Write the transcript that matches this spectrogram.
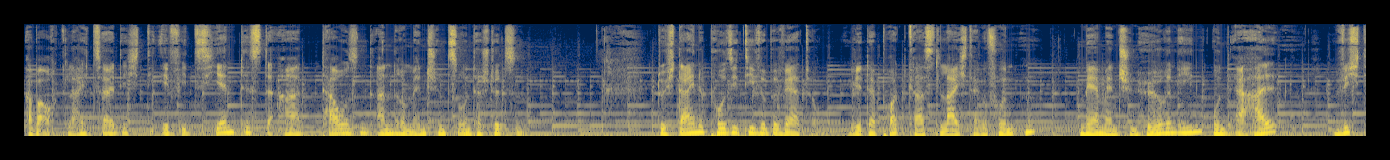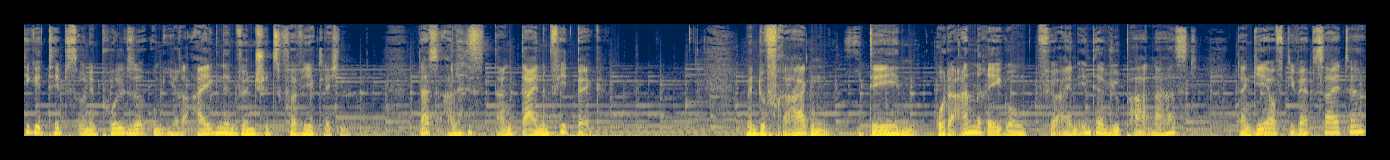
aber auch gleichzeitig die effizienteste Art, tausend andere Menschen zu unterstützen. Durch deine positive Bewertung wird der Podcast leichter gefunden, mehr Menschen hören ihn und erhalten wichtige Tipps und Impulse, um ihre eigenen Wünsche zu verwirklichen. Das alles dank deinem Feedback. Wenn du Fragen, Ideen oder Anregungen für einen Interviewpartner hast, dann geh auf die Webseite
